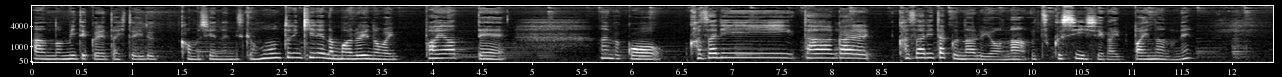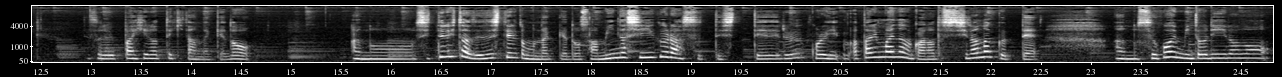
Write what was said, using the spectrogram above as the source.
あの見てくれた人いるかもしれないんですけど本当に綺麗な丸いのがいっぱいあってなんかこう飾りたが飾りたくなるような美しい石がいっぱいなのね。それいっぱい拾ってきたんだけどあの、知ってる人は全然知ってると思うんだけどさみんなシーグラスって知ってる？これ当たり前なのかな？私知らなくって。あのすごい緑色の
